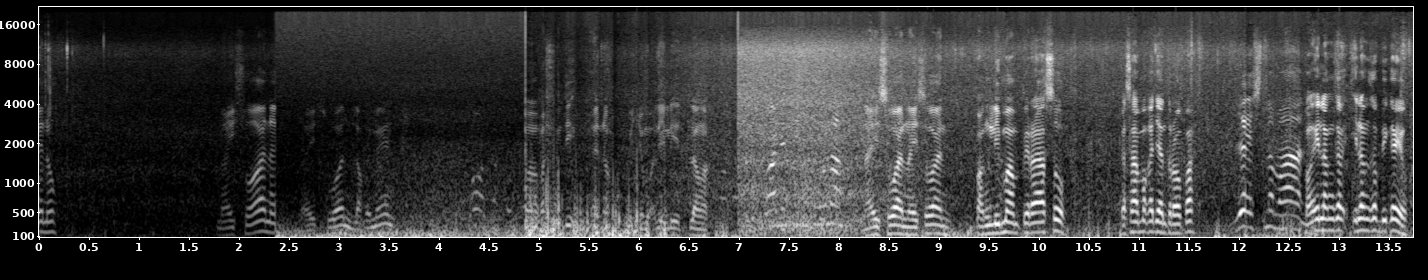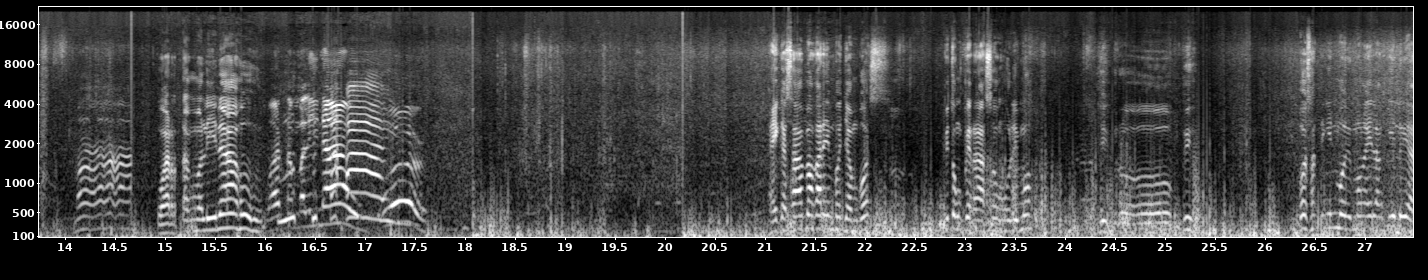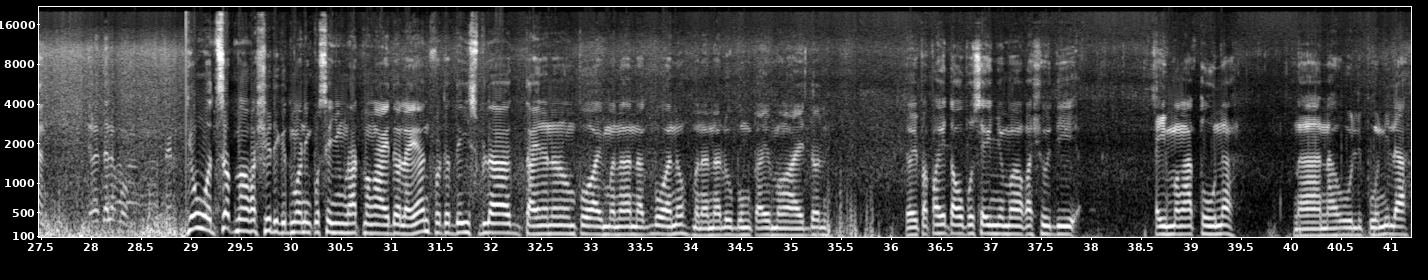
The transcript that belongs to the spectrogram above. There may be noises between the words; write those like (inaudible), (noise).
Ano? Nice one. ah. Nice one. Laki men. Mga kasyudi. Ano? Medyo maliliit lang ah. Nice one. Nice one. Pang limang piraso. Kasama ka dyan tropa? Yes naman. Pang ilang, ilang gabi kayo? Ma Kwartang malinaw. Warna malinaw. Ay kasama ka rin ba dyan boss? Pitong piraso ang huli mo? Ay grabe. Boss, sa tingin mo, yung mga ilang kilo yan? Dinadala mo? Yung what's up mga ka-shudi? Good morning po sa inyong lahat mga idol. Ayan, for today's vlog, tayo na naman po ay mananagbo, ano? Mananalubong tayo mga idol. So, ipapakita ko po sa inyo mga ka-shudi ay mga tuna na nahuli po nila.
